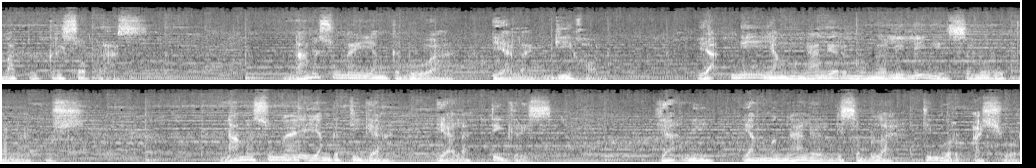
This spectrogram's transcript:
batu krisopras. Nama sungai yang kedua ialah Gihon, yakni yang mengalir mengelilingi seluruh tanah Kush. Nama sungai yang ketiga ialah Tigris, yakni yang mengalir di sebelah timur Asyur.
